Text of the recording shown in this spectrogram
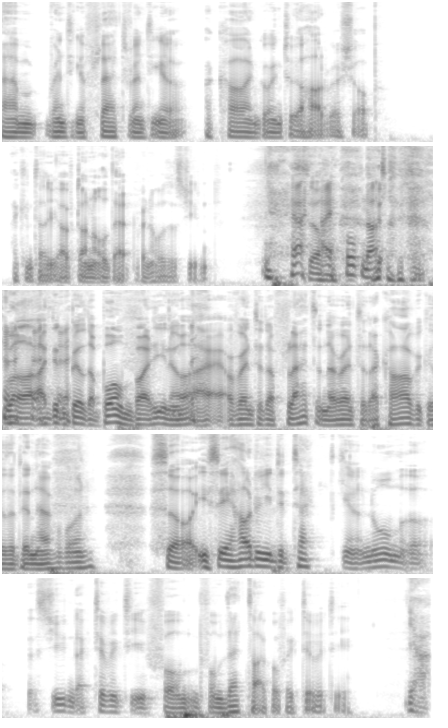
um, renting a flat, renting a, a car, and going to a hardware shop. I can tell you, I've done all that when I was a student. So- I hope not. well, I didn't build a bomb, but you know, I, I rented a flat and I rented a car because I didn't have one. So you see, how do you detect, you know, normal student activity from from that type of activity? Yeah,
